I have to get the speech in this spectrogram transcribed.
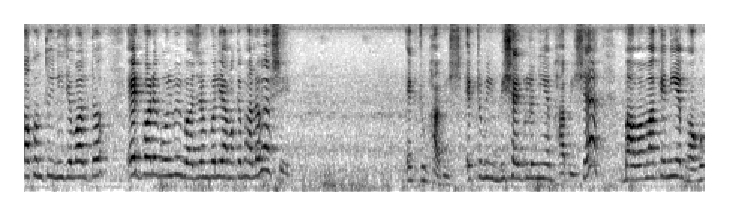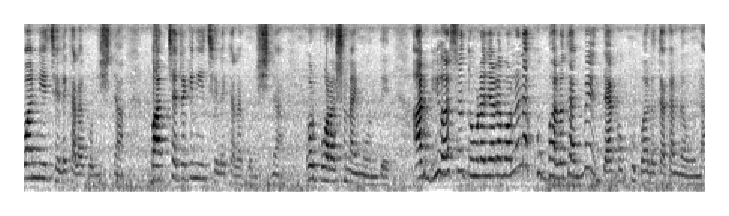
কখন তুই নিজে বলতো? এরপরে বলবি, বজরং বলি আমাকে ভালোবাসে? একটু ভাবিস, একটু বিষয়গুলো নিয়ে ভাবিস হ্যাঁ? বাবা মাকে নিয়ে ভগবান নিয়ে ছেলে খেলা করিস না, বাচ্চাটাকে নিয়ে ছেলে খেলা করিস না, ওর পড়াশোনায় মন দে। আর ভিউয়ার্সরা তোমরা যারা বলো না, খুব ভালো থাকবে, দেখো খুব ভালো থাকার নমুনা।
